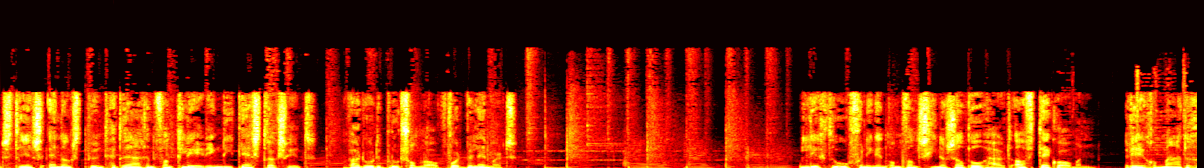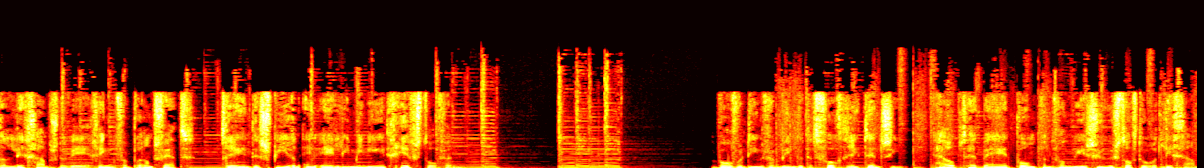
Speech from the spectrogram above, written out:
Stress en angst. Het dragen van kleding die te strak zit, waardoor de bloedsomloop wordt belemmerd. Lichte oefeningen om van sinaasappelhuid af te komen. Regelmatige lichaamsbeweging verbrandt vet, traint de spieren en elimineert gifstoffen. Bovendien vermindert het vochtretentie, helpt het bij het pompen van meer zuurstof door het lichaam,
